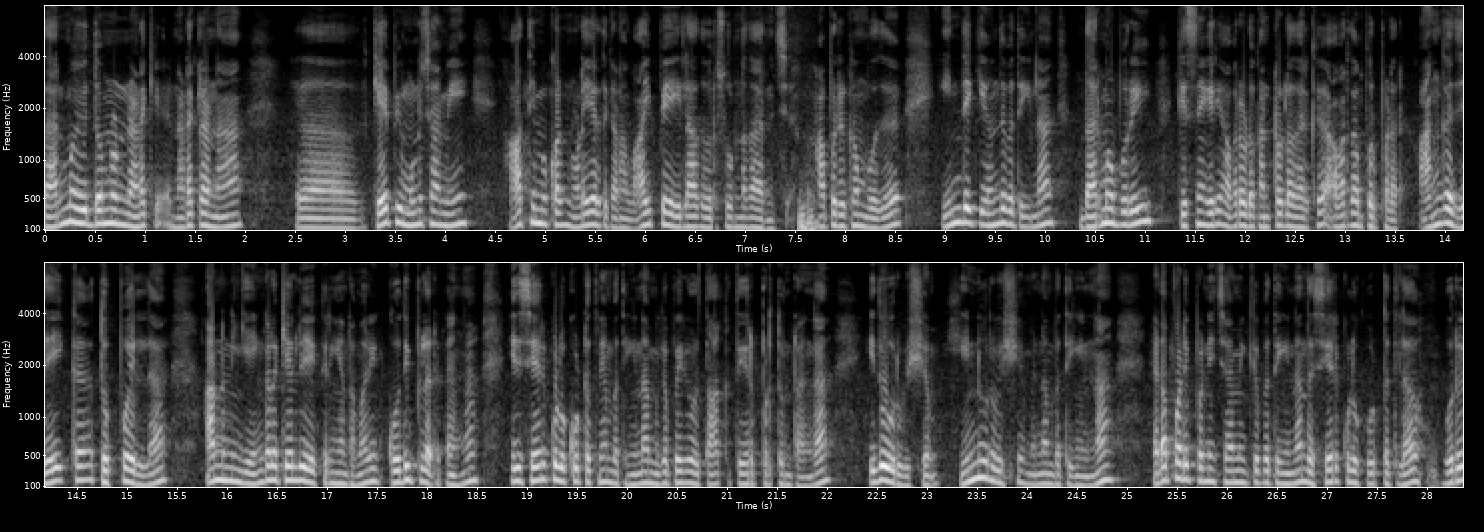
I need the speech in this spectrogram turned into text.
தர்ம யுத்தம்னு ஒன்று நடக்க நடக்கலைன்னா கேபி முனுசாமி அதிமுக நுழையிறதுக்கான வாய்ப்பே இல்லாத ஒரு சூழ்நிலை தான் இருந்துச்சு. அப்படி இருக்கும்போது இன்றைக்கு வந்து பார்த்திங்கன்னா தருமபுரி கிருஷ்ணகிரி அவரோட கண்ட்ரோலில் தான் இருக்குது அவர் தான் பொறுப்பாளர். அங்கே ஜெயிக்க துப்பம் இல்லை ஆனால் நீங்கள் எங்களை கேள்வி கேட்குறீங்கன்ற மாதிரி கொதிப்பில் இருக்காங்க. இது செயற்குழு கூட்டத்துலேயும் பார்த்திங்கன்னா மிகப்பெரிய ஒரு தாக்கத்தை ஏற்படுத்துன்றாங்க. இது ஒரு விஷயம். இன்னொரு விஷயம் என்ன பார்த்திங்கன்னா எடப்பாடி பழனிசாமிக்கு பார்த்திங்கன்னா அந்த செயற்குழு கூட்டத்தில் ஒரு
